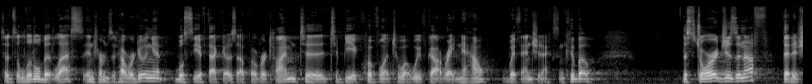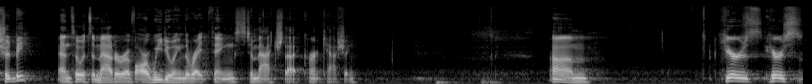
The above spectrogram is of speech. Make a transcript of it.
So it's a little bit less in terms of how we're doing it. We'll see if that goes up over time to, to be equivalent to what we've got right now with Nginx and Kubo. The storage is enough that it should be, and so it's a matter of are we doing the right things to match that current caching. Um, here's here's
